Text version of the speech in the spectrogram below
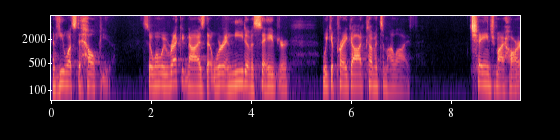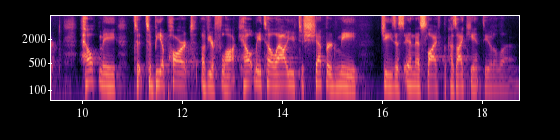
And he wants to help you. So when we recognize that we're in need of a Savior, we could pray, God, come into my life, change my heart, help me to, to be a part of your flock, help me to allow you to shepherd me, Jesus, in this life because I can't do it alone.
